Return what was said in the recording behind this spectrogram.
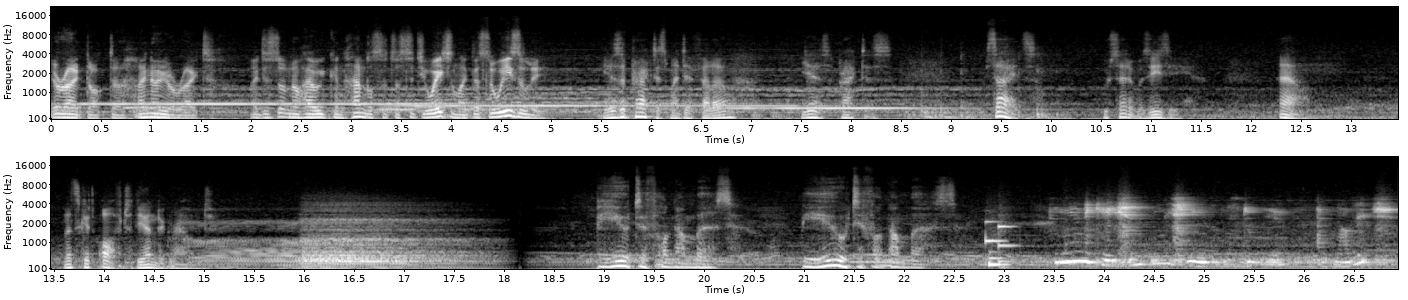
You're right, Doctor. I know you're right. I just don't know how we can handle such a situation like this so easily. Years of practice, my dear fellow. Years of practice. Besides, who said it was easy? Now, let's get off to the underground. Beautiful numbers. Beautiful numbers. Communication initiated, Mr. Weir. Acknowledge.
